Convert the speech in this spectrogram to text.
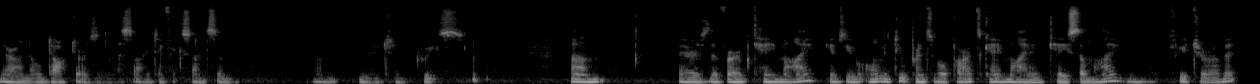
There are no doctors in the scientific sense in, um, in ancient Greece. Um, there's the verb kemai, gives you only two principal parts, kemai and kesamai, the future of it,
